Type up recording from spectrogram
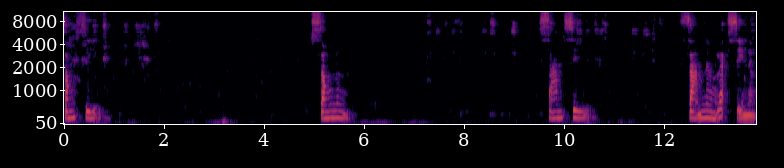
สองสี่สองหนึ่งสามสี่ สามหนึ่งและสี่หนึ่ง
